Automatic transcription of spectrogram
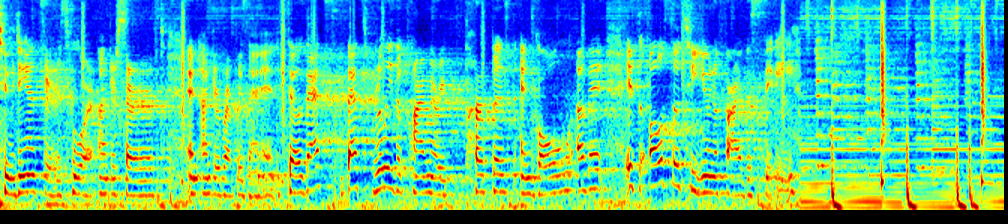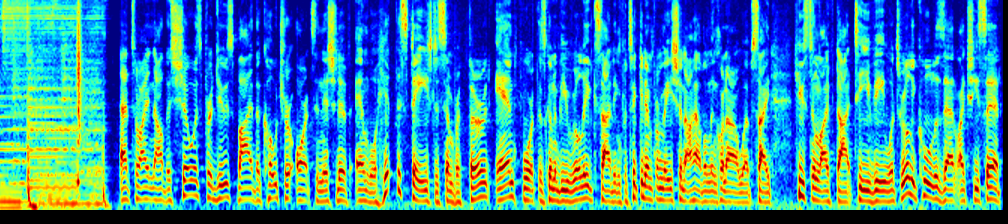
to dancers who are underserved and underrepresented. So that's that's really the primary purpose and goal of it. It's also to unify the city. That's right. Now, the show is produced by the Culture Arts Initiative and will hit the stage December 3rd and 4th. It's going to be really exciting. For ticket information, I'll have a link on our website, houstonlife.tv. What's really cool is that, like she said,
